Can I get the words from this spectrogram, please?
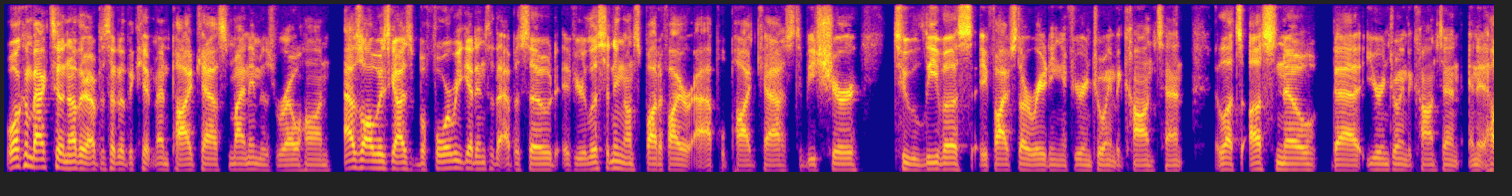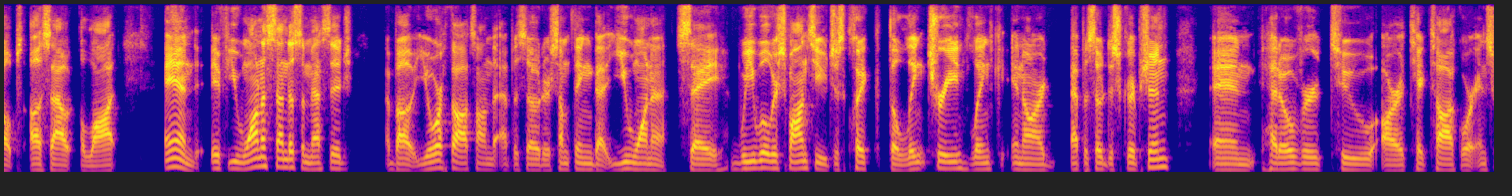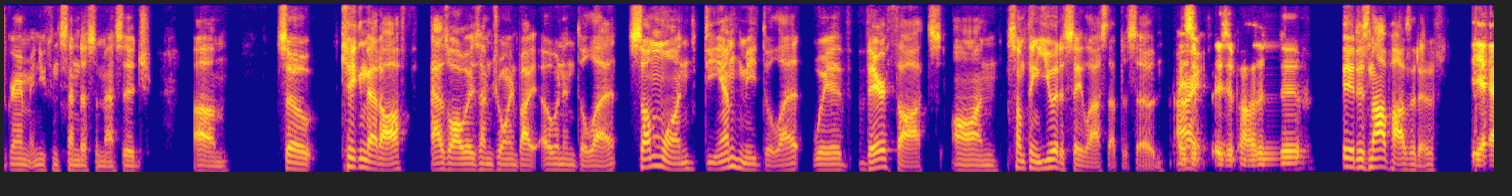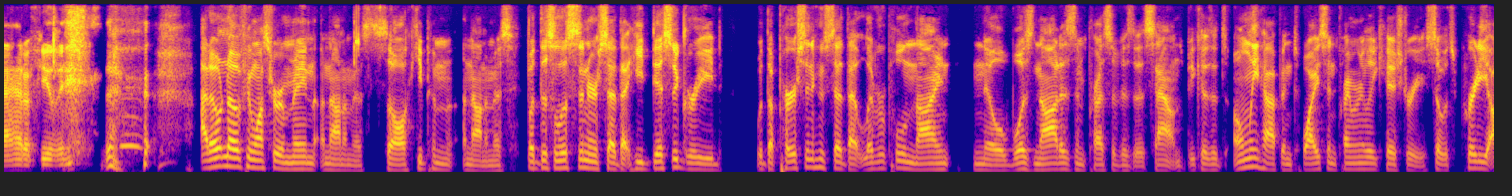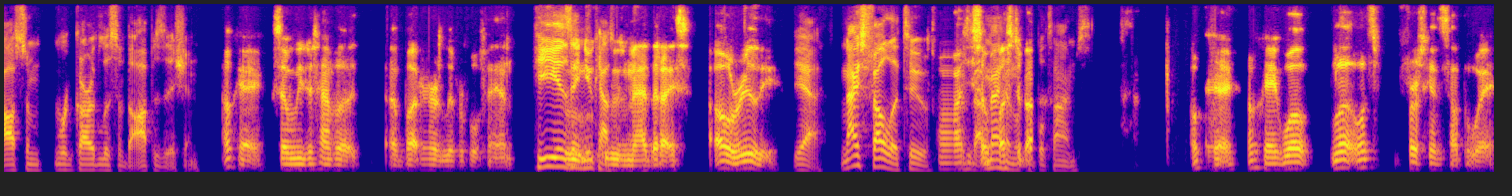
Welcome back to another episode of the Kitmen podcast. My name is Rohan. As always, guys, before we get into the episode, if you're listening on Spotify or Apple Podcasts, to be sure to leave us a five star rating if you're enjoying the content. It lets us know that you're enjoying the content and it helps us out a lot. And if you want to send us a message about your thoughts on the episode or something that you want to say, we will respond to you. Just click the Linktree link in our episode description and head over to our TikTok or Instagram and you can send us a message. Um, so kicking that off, as always, I'm joined by Owen and Dlet. Someone DM'd me, Dlet, with their thoughts on something you had to say last episode. Is right. it is it positive? It is not positive. Yeah, I had a feeling. I don't know if he wants to remain anonymous, so I'll keep him anonymous. But this listener said that he disagreed with the person who said that Liverpool 9 0 was not as impressive as it sounds because it's only happened twice in Premier League history. So it's pretty awesome, regardless of the opposition. Okay. So we just have a, a butthurt Liverpool fan. He is who, a Newcastle. Who's mad that I. Oh, really? Yeah. Nice fella, too. Why is he so met him a couple about... times. Okay. Okay. Well, let, let's first get this out the way.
